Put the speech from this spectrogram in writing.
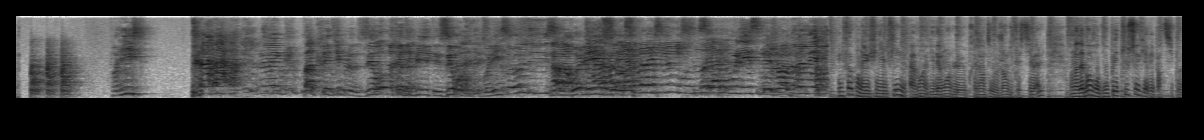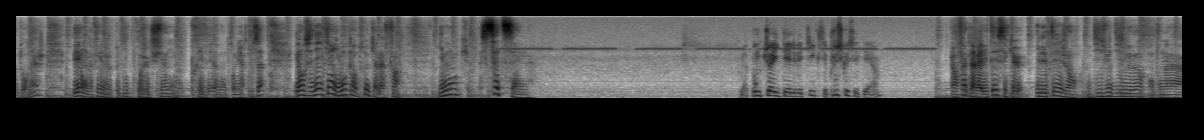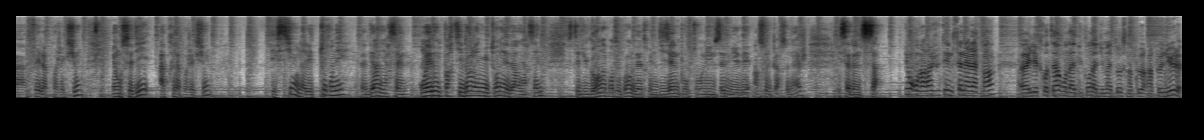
Police Le mec, pas crédible, zéro crédibilité, zéro. Police Police Non, la police C'est la police, les gens, venez Une fois qu'on a eu fini le film, avant évidemment de le présenter aux gens du festival, on a d'abord regroupé tous ceux qui avaient participé au tournage et on a fait une petite projection euh, privée avant-première, tout ça. Et on s'est dit, tiens, il manque un truc à la fin. Il manque cette scène. La ponctualité helvétique, c'est plus que c'était. Hein. Et en fait, la réalité, c'est que il était genre 18-19 heures quand on a fait la projection, et on s'est dit, après la projection, et si on allait tourner la dernière scène? On est donc parti dans la nuit tourner la dernière scène, c'était du grand n'importe quoi, on devait être une dizaine pour tourner une scène où il y avait un seul personnage, et ça donne ça. On va rajouter une scène à la fin, Euh, il est trop tard, on a, du coup on a du matos un peu, un peu nul,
